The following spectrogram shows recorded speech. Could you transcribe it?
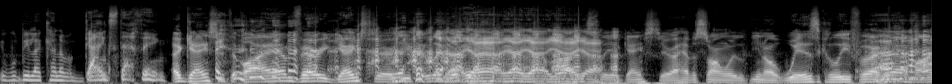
it would be like kind of a gangster thing. A gangster. Th- well, I am very gangster. You can, like, Yeah, look at- yeah, yeah, yeah, I'm yeah, obviously yeah. a gangster. I have a song with you know Wiz Khalifa. I mean, come on.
